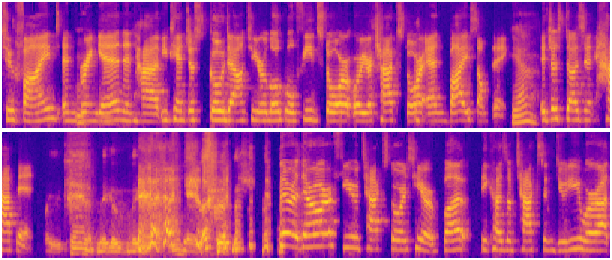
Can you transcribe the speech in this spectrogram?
to find and bring mm-hmm. in and have. You can't just go down to your local feed store or your tack store and buy something. Yeah. It just doesn't happen. Well, you can't make a, make a there there are a few tax stores here but because of tax and duty we're at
